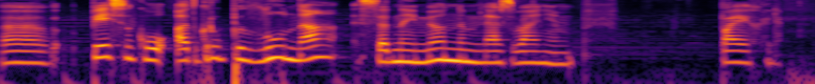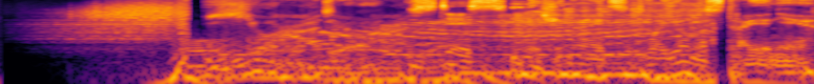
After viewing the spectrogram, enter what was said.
э, песенку от группы Луна с одноименным названием. Поехали. Йо радио. Здесь начинается твое настроение.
